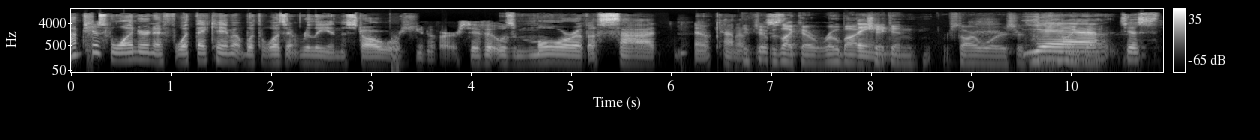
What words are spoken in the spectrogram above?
I'm just wondering if what they came up with wasn't really in the Star Wars universe. If it was more of a side, you know, kind of. If it was like a robot theme. chicken Star Wars or something yeah, like that. just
